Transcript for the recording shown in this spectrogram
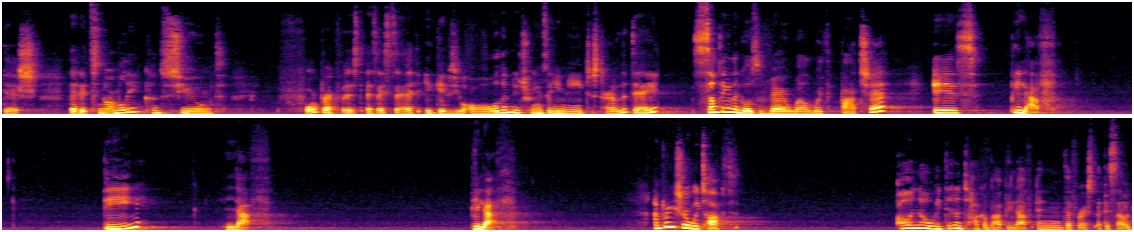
dish that it's normally consumed for breakfast. As I said, it gives you all the nutrients that you need to start of the day. Something that goes very well with pache is pilaf. Pilaf pilaf. I'm pretty sure we talked. Oh no, we didn't talk about pilaf in the first episode.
